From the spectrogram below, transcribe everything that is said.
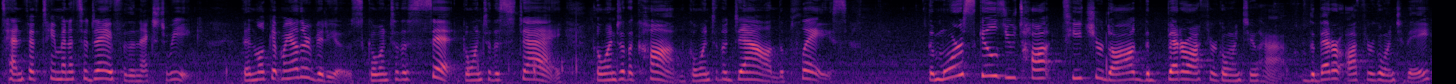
10, 15 minutes a day for the next week. Then look at my other videos. Go into the sit, go into the stay, go into the come, go into the down, the place. The more skills you taught, teach your dog, the better off you're going to have, the better off you're going to be,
